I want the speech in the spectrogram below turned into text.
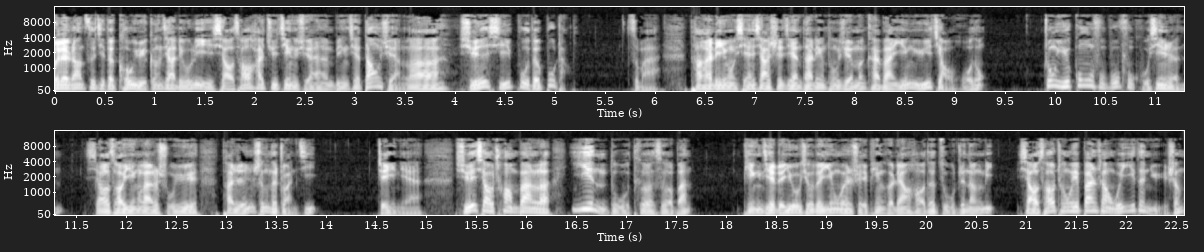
为了让自己的口语更加流利，小曹还去竞选，并且当选了学习部的部长。此外，他还利用闲暇时间带领同学们开办英语角活动。终于，功夫不负苦心人，小曹迎来了属于他人生的转机。这一年，学校创办了印度特色班。凭借着优秀的英文水平和良好的组织能力，小曹成为班上唯一的女生。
